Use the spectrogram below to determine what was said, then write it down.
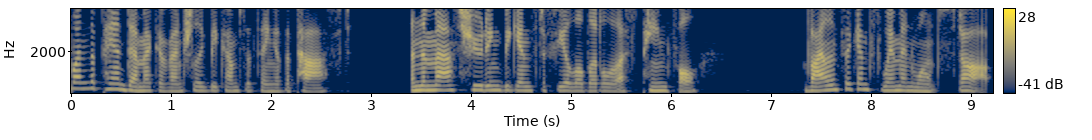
when the pandemic eventually becomes a thing of the past, and the mass shooting begins to feel a little less painful, violence against women won't stop.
